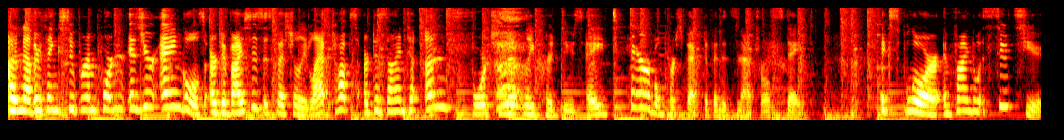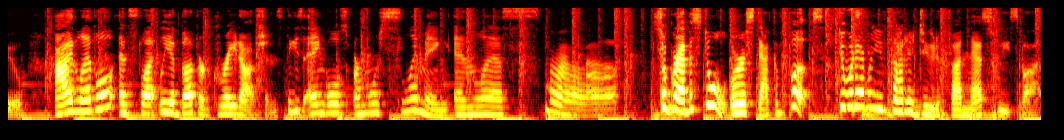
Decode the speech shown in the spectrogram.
Another thing super important is your angles. Our devices, especially laptops, are designed to unfortunately produce a terrible perspective in its natural state. Explore and find what suits you. Eye level and slightly above are great options. These angles are more slimming and less. So grab a stool or a stack of books. Do whatever you've got to do to find that sweet spot.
